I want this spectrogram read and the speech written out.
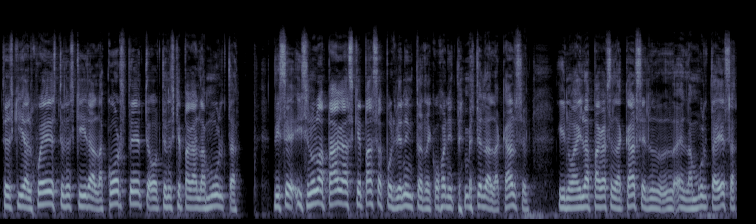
tienes que ir al juez, tienes que ir a la corte o tienes que pagar la multa. Dice, y si no la pagas, ¿qué pasa? Pues vienen y te recojan y te meten a la cárcel. Y no ahí la pagas en la cárcel, en la multa esa.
